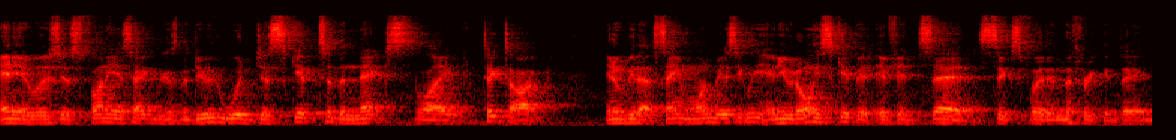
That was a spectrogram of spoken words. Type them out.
and it was just funny as heck because the dude would just skip to the next like TikTok. And it would be that same one basically, and he would only skip it if it said six foot in the freaking thing.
